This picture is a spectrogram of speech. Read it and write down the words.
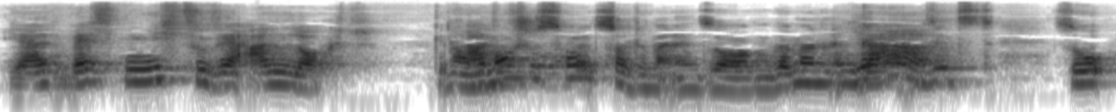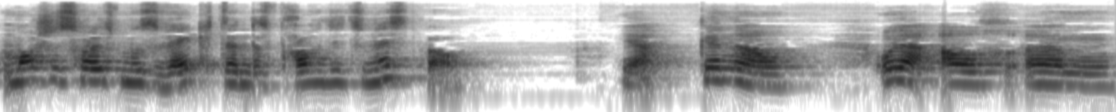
ja Wespen nicht zu sehr anlockt. Genau, also, morsches Holz sollte man entsorgen. Wenn man im ja. Garten sitzt, so morsches Holz muss weg, dann das brauchen sie zum Nestbau. Ja, genau. Oder auch ähm,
